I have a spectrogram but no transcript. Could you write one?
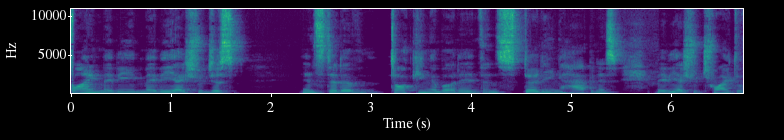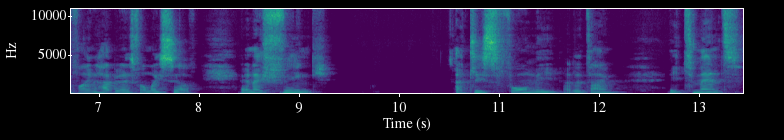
fine, maybe, maybe I should just, instead of talking about it and studying happiness, maybe I should try to find happiness for myself. And I think, at least for me at the time, it meant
